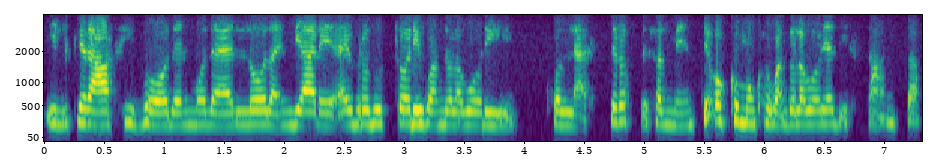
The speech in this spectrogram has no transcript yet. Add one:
il grafico del modello da inviare ai produttori quando lavori con l'estero specialmente o comunque quando lavori a distanza.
